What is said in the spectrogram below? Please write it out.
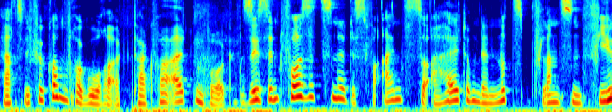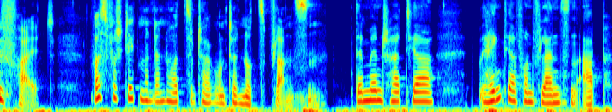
Herzlich willkommen, Frau Gura. Tag, Frau Altenburg. Sie sind Vorsitzende des Vereins zur Erhaltung der Nutzpflanzenvielfalt. Was versteht man denn heutzutage unter Nutzpflanzen? Der Mensch hat ja hängt ja von Pflanzen ab.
